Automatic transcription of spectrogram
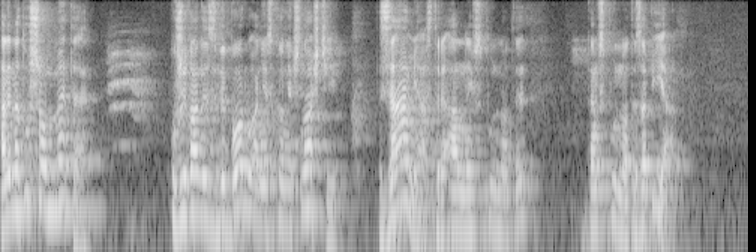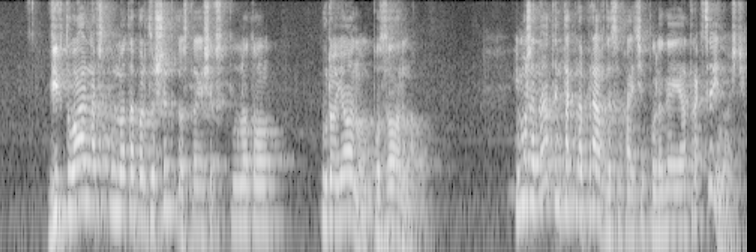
Ale na dłuższą metę, używany z wyboru, a nie z konieczności, zamiast realnej wspólnoty, tę wspólnotę zabija. Wirtualna wspólnota bardzo szybko staje się wspólnotą urojoną, pozorną. I może na tym tak naprawdę, słuchajcie, polega jej atrakcyjność.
